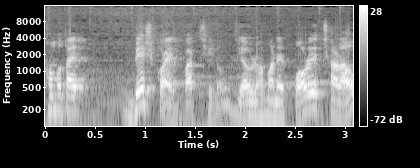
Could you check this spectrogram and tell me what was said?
ক্ষমতায় বেশ কয়েকবার ছিল, জিয়াউর রহমানের পরে ছাড়াও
